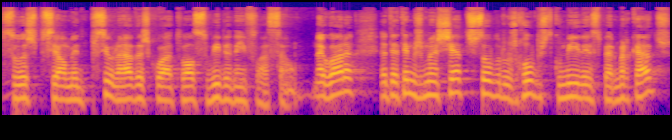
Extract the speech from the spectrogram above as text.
pessoas especialmente pressionadas com a atual subida da inflação. Agora até temos manchetes sobre os roubos de comida em supermercados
